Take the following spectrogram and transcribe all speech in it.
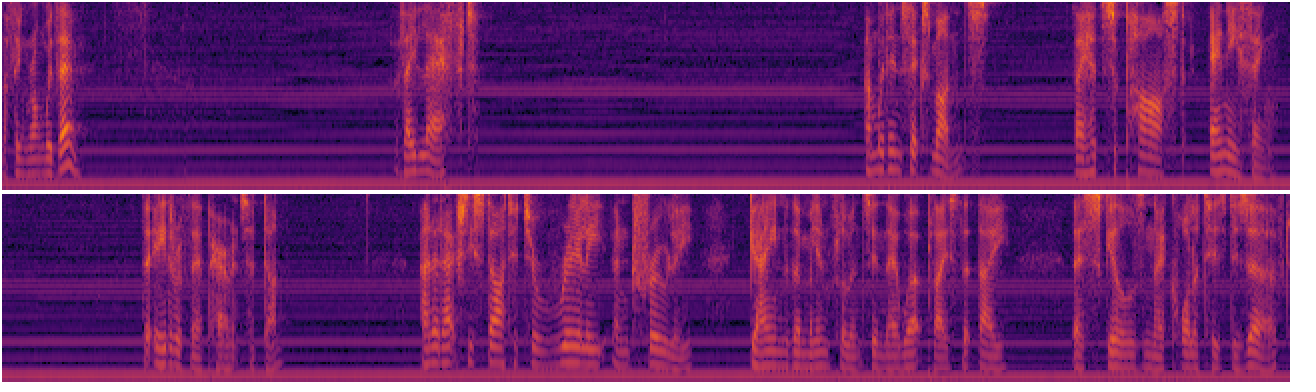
Nothing wrong with them. They left And within six months, they had surpassed anything that either of their parents had done and had actually started to really and truly gain the influence in their workplace that they their skills and their qualities deserved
